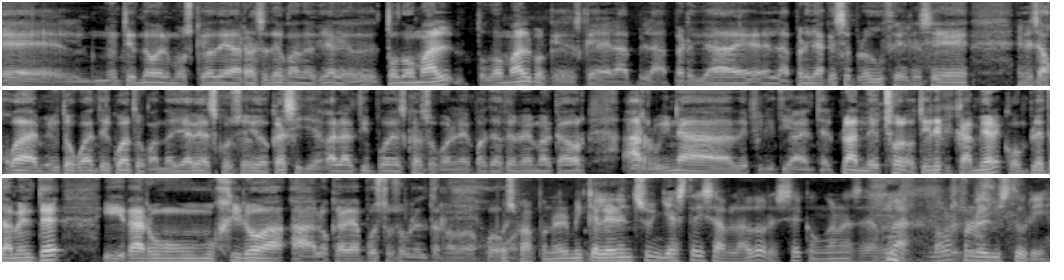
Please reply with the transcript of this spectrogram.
eh, no entiendo el mosqueo de Arrasate cuando decía que todo mal, todo mal, porque es que la, la pérdida eh, la pérdida que se produce en ese en esa jugada del minuto 44, cuando ya habías conseguido casi llegar al tipo de descanso con la empatación en el marcador, arruina definitivamente el plan. De hecho, lo tiene que cambiar completamente y dar un giro a, a lo que había puesto sobre el terreno del juego. Pues para poner Mikel Erenchun ya estáis habladores, ¿eh? con ganas de hablar. Vamos con el bisturí.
